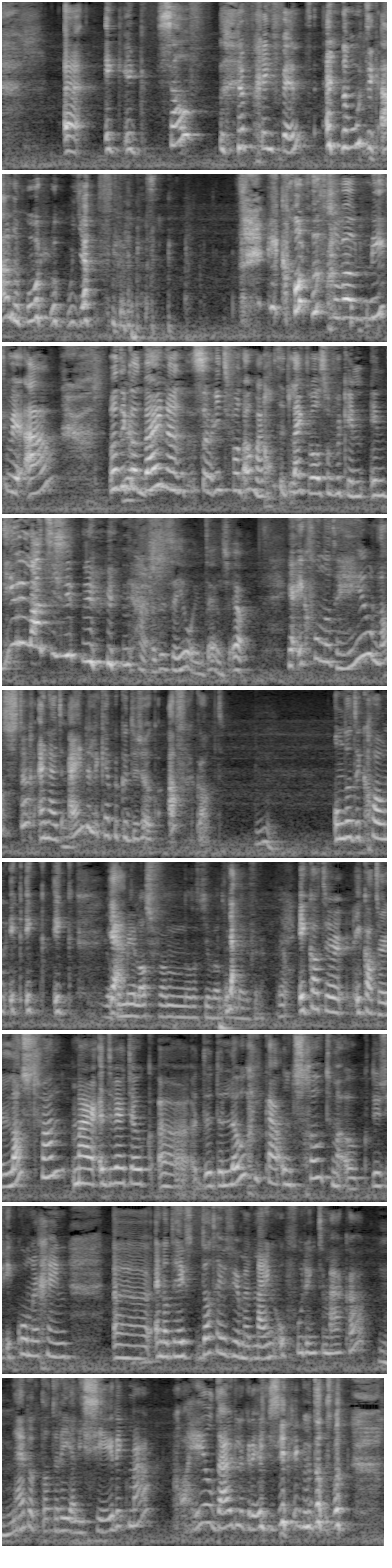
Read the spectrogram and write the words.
Eh, ik, ik zelf heb geen vent en dan moet ik aanhoren hoe jij vindt. ik kon het gewoon niet meer aan. Want ik Ja. had bijna zoiets van: oh mijn god, het lijkt wel alsof ik in, in die relatie zit nu. Ja, het is heel intens. Ja. Ja, ik vond dat heel lastig en uiteindelijk heb ik het dus ook afgekapt. Mm. Omdat ik gewoon, ik, ik, ik, Je had Ja. er meer last van dat je wat opleverde. Ja. Ik had, er, ik had er last van, maar het werd ook. eh, de, de logica ontschoot me ook. Dus ik kon er geen. eh, en dat heeft, dat heeft weer met mijn opvoeding te maken. Mhm. Dat, dat realiseer ik me. Gewoon heel duidelijk realiseer ik me dat.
